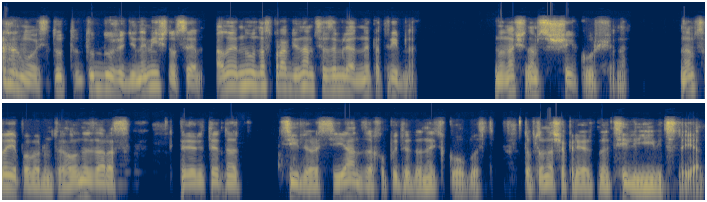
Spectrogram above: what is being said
Ось тут, тут дуже динамічно все. Але ну насправді нам ця земля не потрібна. Ну, наче нам ще й Курщина. Нам своє повернути. Головне зараз пріоритетна ціль росіян захопити Донецьку область. Тобто наша пріоритетна ціль її відстояти.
